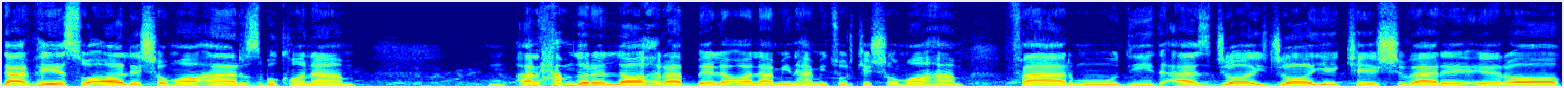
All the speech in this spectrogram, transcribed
در پی سوال شما عرض بکنم الحمدلله رب العالمین همینطور که شما هم فرمودید از جای جای کشور عراق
